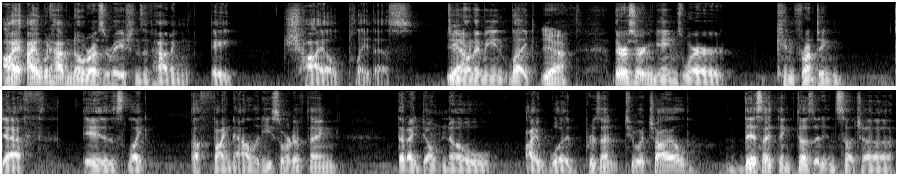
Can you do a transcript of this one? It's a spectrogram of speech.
I I would have no reservations of having a child play this. Do you Yeah. know what I mean? Like yeah, there are certain games where confronting death is like a finality sort of thing that I don't know I would present to a child. This I think does it in such a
